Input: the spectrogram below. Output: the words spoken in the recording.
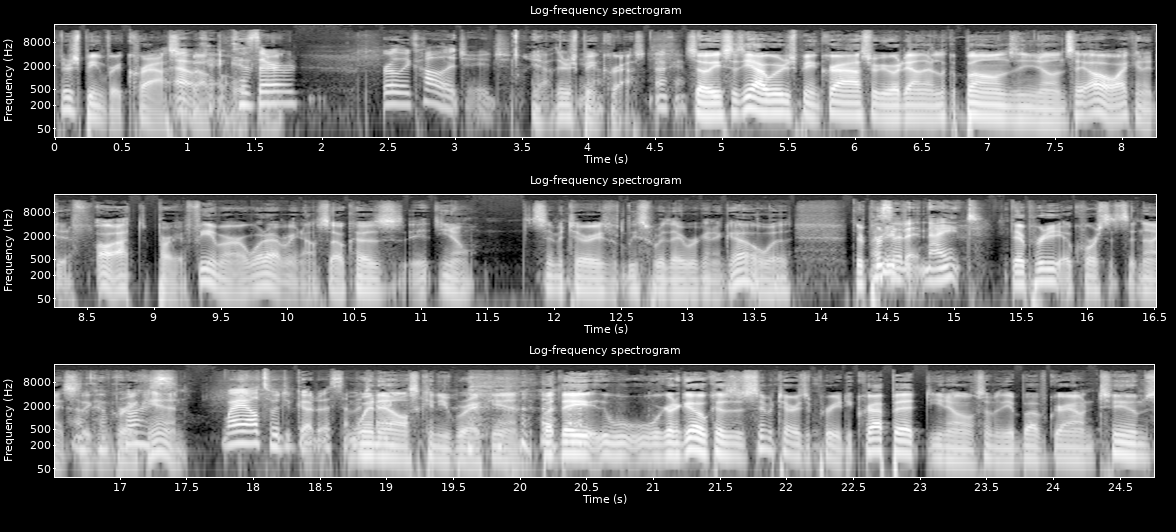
They're just being very crass Oh, about okay. Because they're early college age. yeah they're just being crass. Okay. So he says, "Yeah, we are just being crass. We're gonna go down there and look at bones, and you know, and say, oh, I can identify. Oh, that's probably a femur or whatever, you know. So because it, you know, cemeteries, at least where they were gonna go, was they're Was pretty. it at night? they're pretty. Of course, it's at night, so they can break course. in. Why else would you go to a cemetery? when else can you break in? but they we're going to go because the cemeteries are pretty decrepit. You know, some of the above ground tombs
